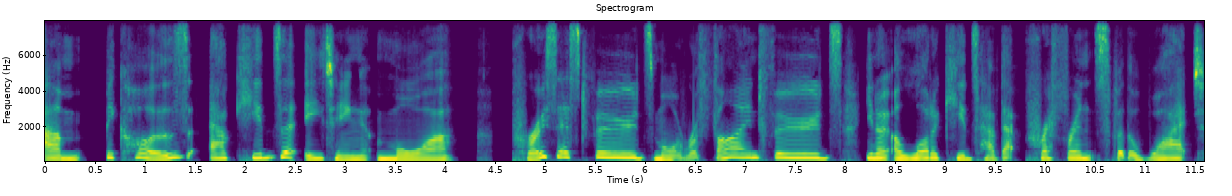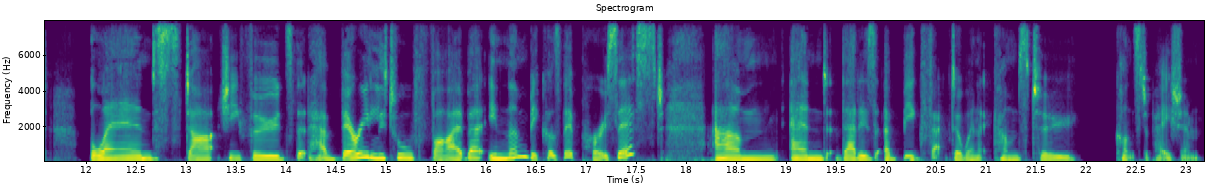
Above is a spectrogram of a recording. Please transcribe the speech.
Um, because our kids are eating more processed foods, more refined foods. You know, a lot of kids have that preference for the white bland, starchy foods that have very little fiber in them because they're processed. Um, and that is a big factor when it comes to constipation.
